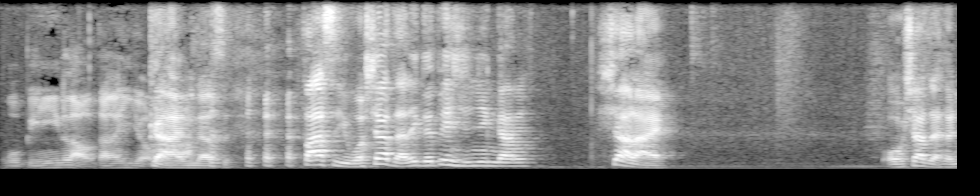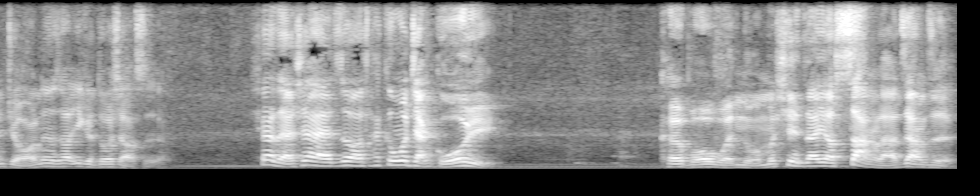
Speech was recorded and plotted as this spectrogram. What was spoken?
我比你老，当然有、啊。干的是 Fussy，我下载了一个变形金刚下来，我下载很久，那个时候一个多小时。下载下来之后，他跟我讲国语，柯博文，我们现在要上了，这样子。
